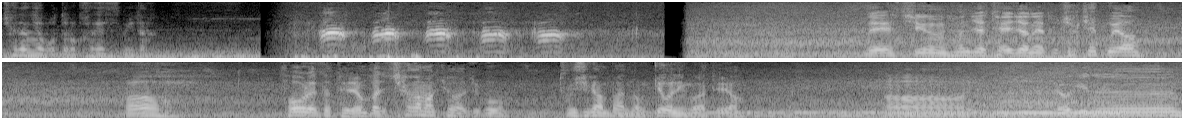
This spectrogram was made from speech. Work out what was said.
촬영해 보도록 하겠습니다. 네, 지금 현재 대전에 도착했고요. 아, 서울에서 대전까지 차가 막혀가지고 2시간 반 넘게 걸린 것 같아요. 어, 여기는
